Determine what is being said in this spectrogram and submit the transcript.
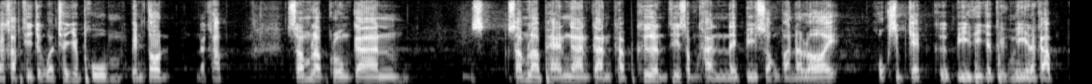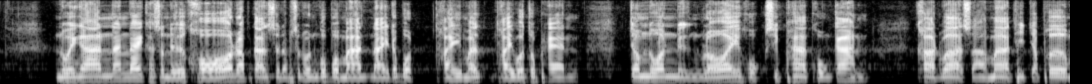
นะครับที่จังหวัดชัยภูมิเป็นต้นนะครับสำหรับโครงการสำหรับแผนงานการขับเคลื่อนที่สำคัญในปี 2567 คือปีที่จะถึงนี้นะครับ หน่วยงานนั้นได้เสนอขอรับการสนับสนุนงบประมาณในระบบไทยไทยวอเตอร์แพนจำนวน 165 โครงการ คาดว่าสามารถที่จะเพิ่ม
